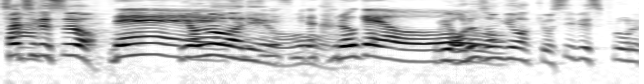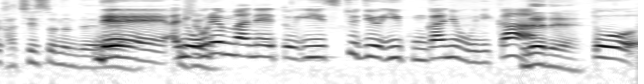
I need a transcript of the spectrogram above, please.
잘 지냈어요? 네. 이게 얼마 만이에요? 지냈습니다. 그러게요. 우리 어른 성경학교 CBS 프로그램 같이 했었는데. 네. 아니 그죠? 오랜만에 또 이 스튜디오 이 공간에 오니까 네네. 또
